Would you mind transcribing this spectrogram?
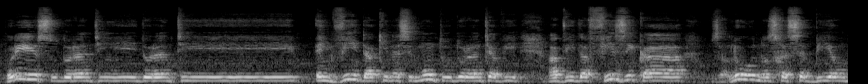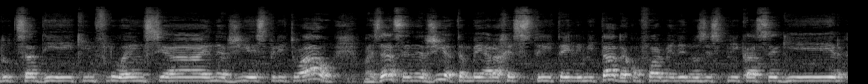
Por isso, durante, durante em vida aqui nesse mundo, durante a, vi, a vida física, os alunos recebiam do tzadik influência, energia espiritual, mas essa energia também era restrita e limitada, conforme ele nos explica a seguir.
